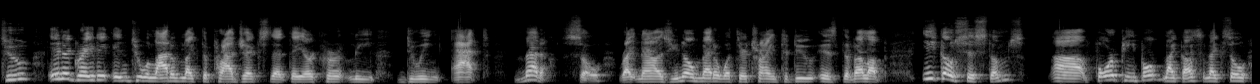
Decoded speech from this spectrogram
to integrate it into a lot of like the projects that they are currently doing at Meta. So, right now, as you know, Meta, what they're trying to do is develop ecosystems uh, for people like us, like so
